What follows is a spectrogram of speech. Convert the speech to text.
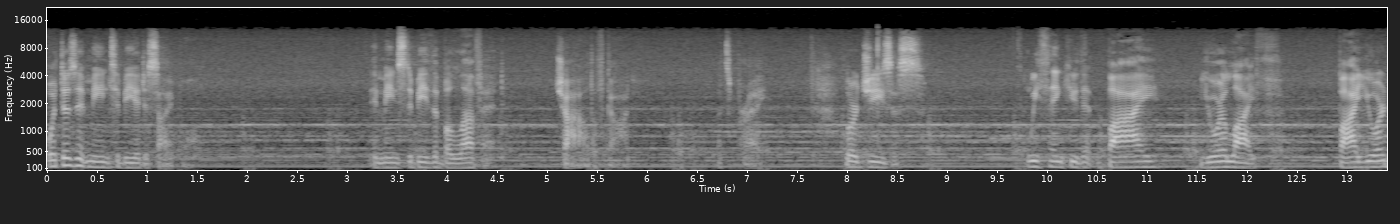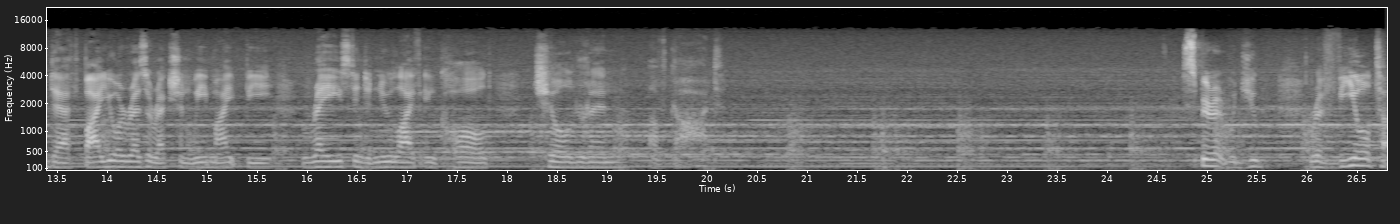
What does it mean to be a disciple? It means to be the beloved child of God. Let's pray. Lord Jesus, we thank you that by your life, by your death, by your resurrection, we might be raised into new life and called children of God. Spirit, would you reveal to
